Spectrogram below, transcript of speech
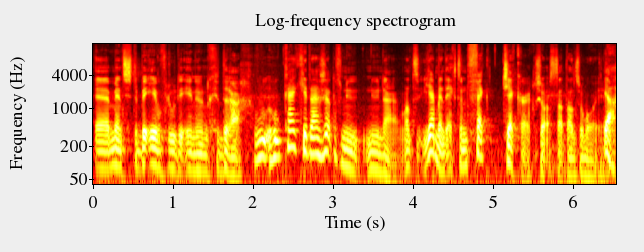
uh, mensen te beïnvloeden in hun gedrag. Hoe, hoe kijk je daar zelf nu, nu naar? Want jij bent echt een fact-checker, zoals dat dan zo mooi is. Ja.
